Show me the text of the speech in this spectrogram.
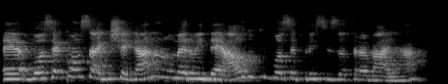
é, você consegue chegar no número ideal do que você precisa trabalhar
